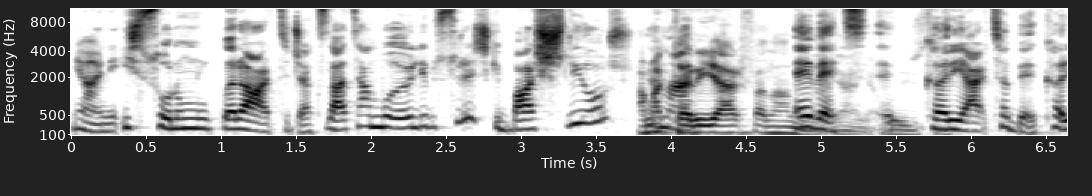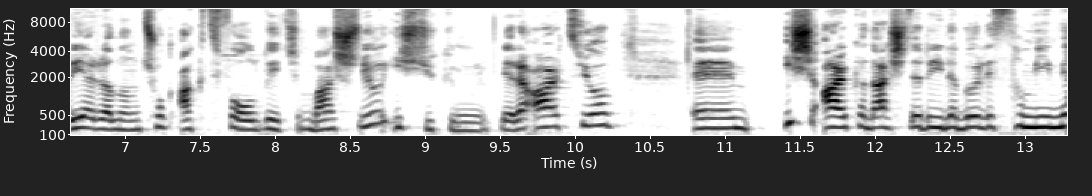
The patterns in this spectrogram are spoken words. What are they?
Yani iş sorumlulukları artacak. Zaten bu öyle bir süreç ki başlıyor. Ama hemen- kariyer falan da Evet, yani e, yüzden. kariyer tabii. Kariyer alanı çok aktif olduğu için başlıyor. İş yükümlülükleri artıyor. E, iş arkadaşlarıyla böyle samimi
